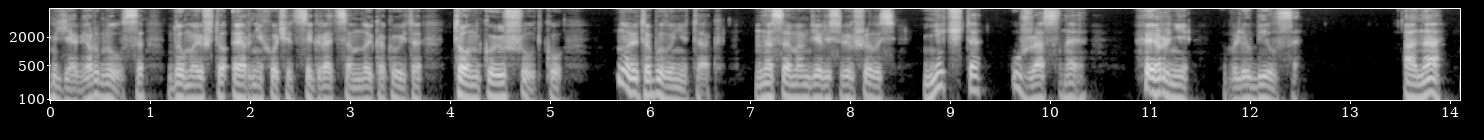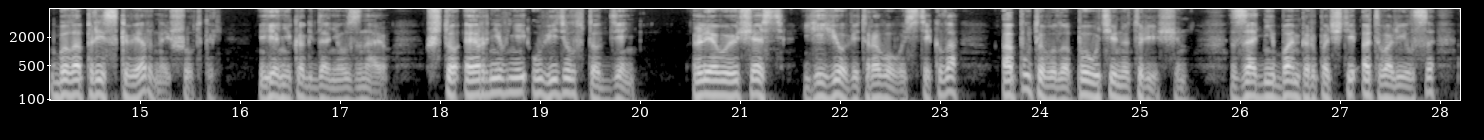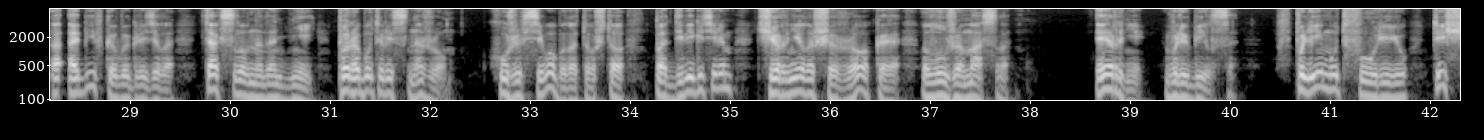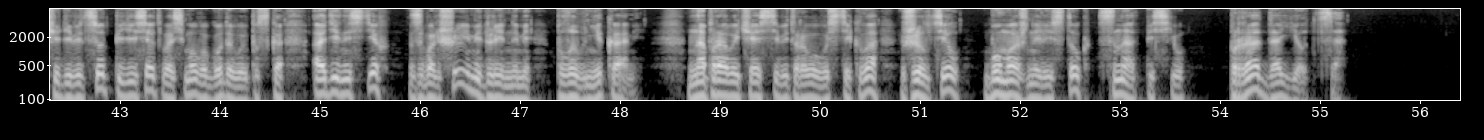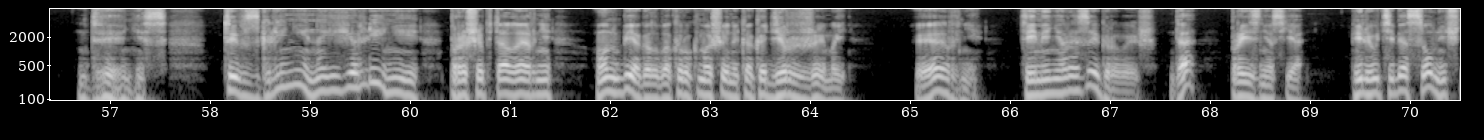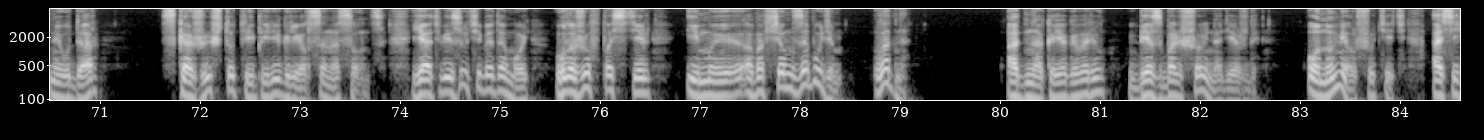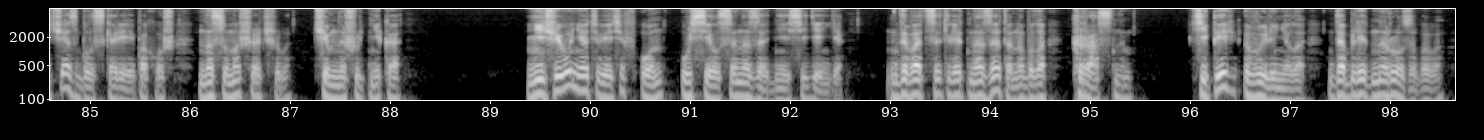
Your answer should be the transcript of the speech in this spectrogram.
Я вернулся, думая, что Эрни хочет сыграть со мной какую-то тонкую шутку. Но это было не так. На самом деле свершилось нечто ужасное. Эрни влюбился. Она была прискверной шуткой. Я никогда не узнаю, что Эрни в ней увидел в тот день. Левую часть ее ветрового стекла опутывала паутина трещин. Задний бампер почти отвалился, а обивка выглядела так, словно над ней поработали с ножом. Хуже всего было то, что под двигателем чернела широкая лужа масла. Эрни влюбился в Плимут Фурию 1958 года выпуска, один из тех с большими длинными плавниками. На правой части ветрового стекла желтел бумажный листок с надписью «Продается». «Деннис, ты взгляни на ее линии!» — прошептал Эрни. Он бегал вокруг машины, как одержимый. «Эрни, ты меня разыгрываешь, да?» — произнес я. «Или у тебя солнечный удар?» «Скажи, что ты перегрелся на солнце. Я отвезу тебя домой, уложу в постель, и мы обо всем забудем, ладно?» Однако я говорил без большой надежды. Он умел шутить, а сейчас был скорее похож на сумасшедшего, чем на шутника. Ничего не ответив, он уселся на заднее сиденье. Двадцать лет назад оно было красным. Теперь выленило до бледно-розового.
